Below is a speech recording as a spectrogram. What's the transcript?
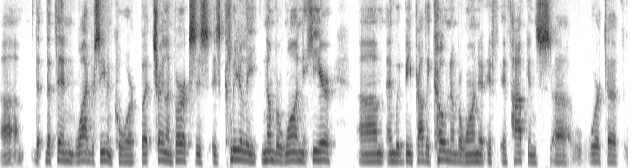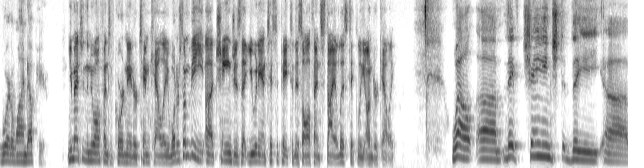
um, the, the thin wide receiving corps, but Treylon Burks is is clearly number one here, um, and would be probably co number one if if Hopkins uh, were to were to wind up here. You mentioned the new offensive coordinator Tim Kelly. What are some of the uh, changes that you would anticipate to this offense stylistically under Kelly? Well, um, they've changed the uh,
